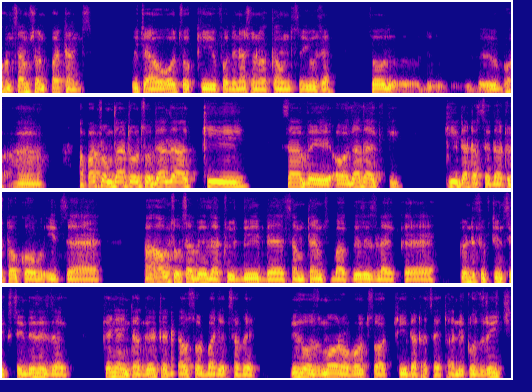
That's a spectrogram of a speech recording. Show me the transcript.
consumption patterns, which are also key for the national accounts user. So uh, apart from that, also the other key survey or the other key, key data set that we talk of is uh, household survey that we did uh, some times back. This is like 2015-16. This is a Kenya Integrated Household Budget Survey. This was more of also a key data set and it was rich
